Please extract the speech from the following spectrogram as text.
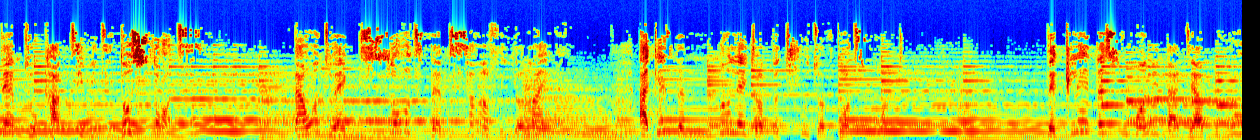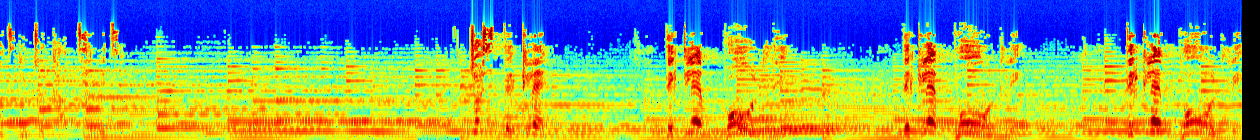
them to captivity. Those thoughts that want to exalt themselves in your life against the knowledge of the truth of God's word. Declare this morning that they are brought into captivity. Just declare Declare boldly. Declare boldly. Declare boldly.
